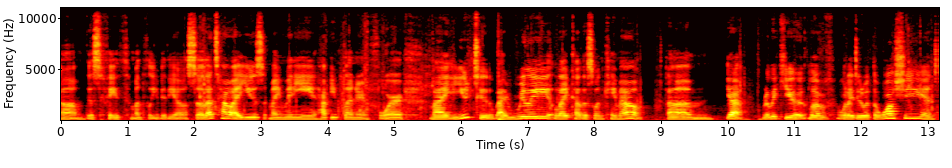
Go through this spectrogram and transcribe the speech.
um, this Faith monthly video. So that's how I use my mini happy planner for my YouTube. I really like how this one came out. Um, yeah, really cute. Love what I did with the washi and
